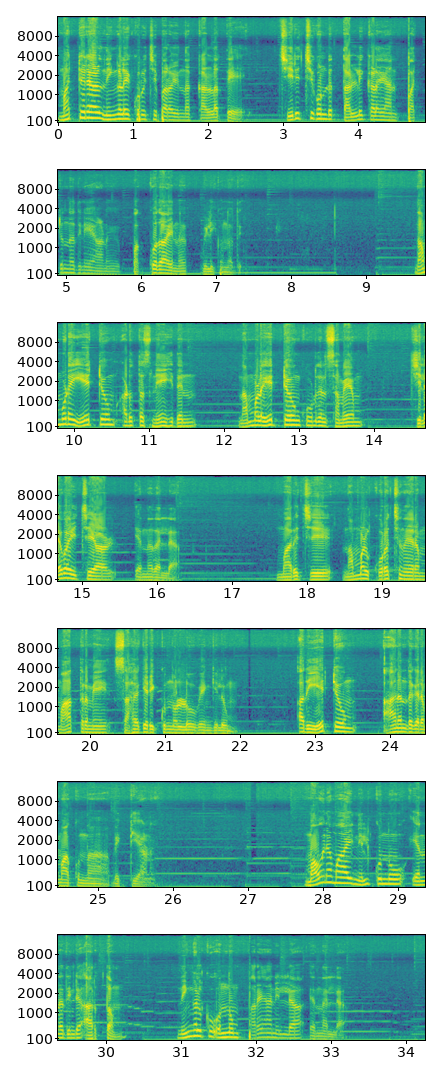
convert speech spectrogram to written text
മറ്റൊരാൾ നിങ്ങളെക്കുറിച്ച് പറയുന്ന കള്ളത്തെ ചിരിച്ചുകൊണ്ട് തള്ളിക്കളയാൻ പറ്റുന്നതിനെയാണ് പക്വത എന്ന് വിളിക്കുന്നത്. നമ്മുടെ ഏറ്റവും അടുത്ത സ്നേഹിതൻ നമ്മൾ ഏറ്റവും കൂടുതൽ സമയം ചിലവഴിച്ചയാൾ എന്നതല്ല. മറിച്ച് നമ്മൾ കുറച്ചു നേരം മാത്രമേ സഹകരിക്കുന്നുള്ളൂവെങ്കിലും അത് ഏറ്റവും ആനന്ദകരമാക്കുന്ന വ്യക്തിയാണ്. മൗനമായി നിൽക്കുന്നു എന്നതിന്റെ അർത്ഥം നിങ്ങൾക്ക് ഒന്നും പറയാനില്ല എന്നല്ല.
